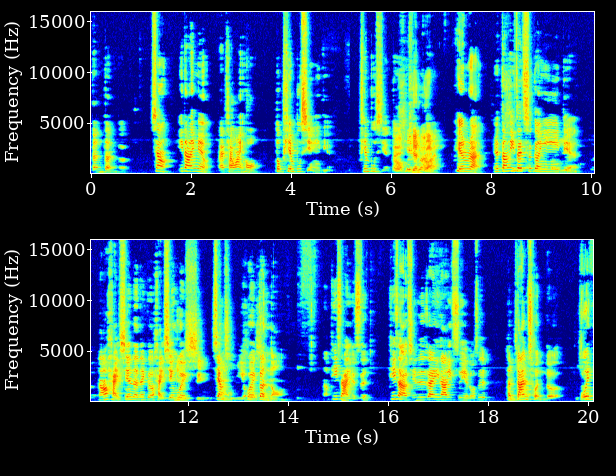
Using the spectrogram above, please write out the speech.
等等的。像意大利面来台湾以后，都偏不咸一点，偏不咸，对，偏软，偏软。因为当地再吃更硬一点，然后海鲜的那个海鲜味酱也会更浓。那披萨也是，披萨其实在意大利吃也都是很单纯的，不会。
